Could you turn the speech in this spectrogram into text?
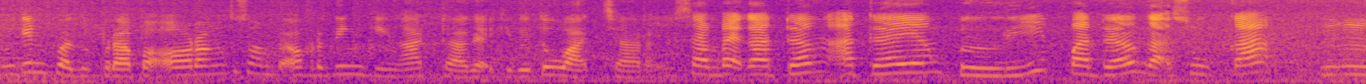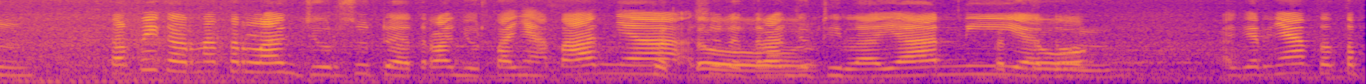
Mungkin buat beberapa orang tuh sampai overthinking ada kayak gitu itu wajar. Sampai kadang ada yang beli padahal nggak suka. Mm-mm. tapi karena terlanjur sudah terlanjur tanya-tanya Betul. sudah terlanjur dilayani ya betul. toh akhirnya tetap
